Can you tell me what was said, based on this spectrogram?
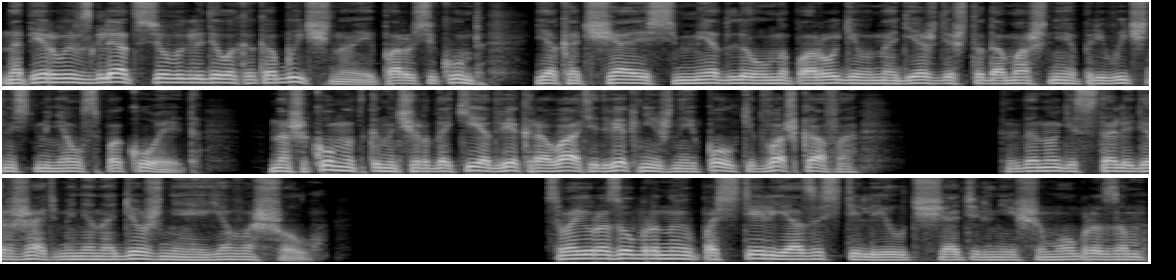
На первый взгляд все выглядело как обычно, и пару секунд я, качаясь, медлил на пороге в надежде, что домашняя привычность меня успокоит. Наша комнатка на чердаке, две кровати, две книжные полки, два шкафа. Когда ноги стали держать меня надежнее, я вошел. Свою разобранную постель я застелил тщательнейшим образом,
